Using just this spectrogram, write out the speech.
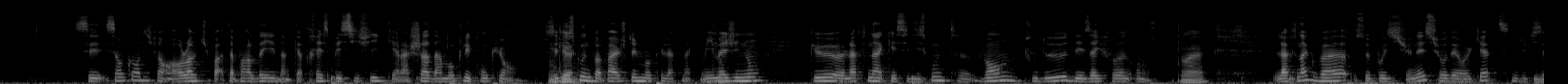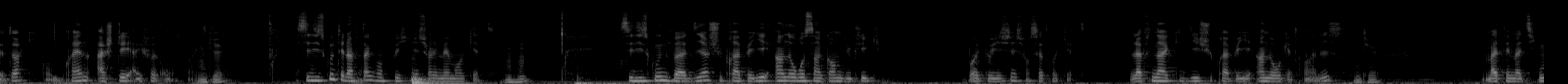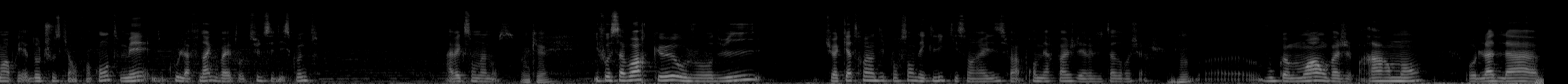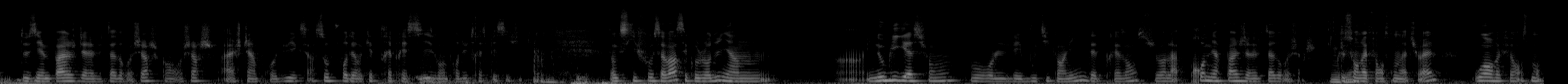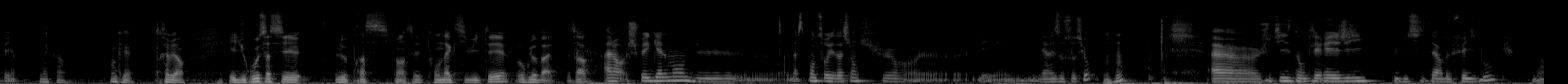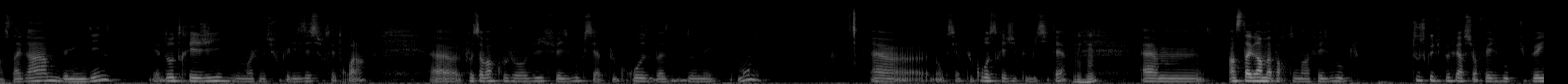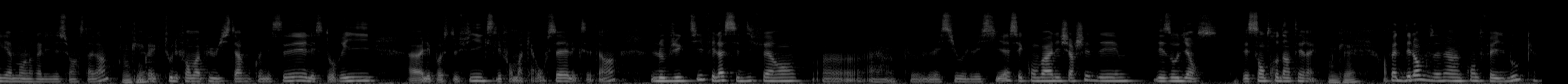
c'est encore différent. Alors là, tu as parlé d'un cas très spécifique qui est l'achat d'un mot-clé concurrent. Cdiscount ne va pas acheter le mot-clé la Fnac. Mais imaginons que euh, la Fnac et Cdiscount vendent tous deux des iPhone 11. Ouais. La Fnac va se positionner sur des requêtes d'utilisateurs qui comprennent acheter iPhone 11 par exemple. Ok. Cdiscount et la Fnac vont se positionner sur les mêmes requêtes. Mhm. Cdiscount va dire je suis prêt à payer 1,50€ du clic pour être positionné sur cette requête. La Fnac dit je suis prêt à payer 1,90€. Ok. Mathématiquement, après il y a d'autres choses qui entrent en compte, mais du coup la Fnac va être au-dessus de Cdiscount avec son annonce. Il faut savoir que aujourd'hui, tu as 90% des clics qui sont réalisés sur la première page des résultats de recherche. Mhm. Euh, vous comme moi, on va rarement au-delà de la deuxième page des résultats de recherche quand on recherche à acheter un produit, etc. Sauf pour des requêtes très précises ou un produit très spécifique. Donc ce qu'il faut savoir, c'est qu'aujourd'hui, il y a un- une obligation pour les boutiques en ligne d'être présents sur la première page des résultats de recherche, que ce soit en référencement naturel ou en référencement payant. D'accord. Ok. Très bien. Et du coup, ça c'est le principe, enfin c'est ton activité au global, c'est ça? Alors, je fais également du, la sponsorisation sur euh, les, les réseaux sociaux. Mhm. Euh, J'utilise donc les régies publicitaires de Facebook, d'Instagram, de LinkedIn. Il y a d'autres régies, mais moi je me suis focalisé sur ces trois-là. Il faut savoir qu'aujourd'hui, Facebook, c'est la plus grosse base de données au monde. Euh, donc, c'est la plus grosse régie publicitaire. Mhm. Euh, Instagram appartenant à Facebook, tout ce que tu peux faire sur Facebook, tu peux également le réaliser sur Instagram. Donc avec tous les formats publicitaires que vous connaissez, les stories, euh, les posts fixes, les formats carousel, etc. L'objectif, et là c'est différent euh, euh, que le SEO et le SIA, c'est qu'on va aller chercher des, des audiences, des centres d'intérêt. En fait, dès lors que vous avez un compte Facebook,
